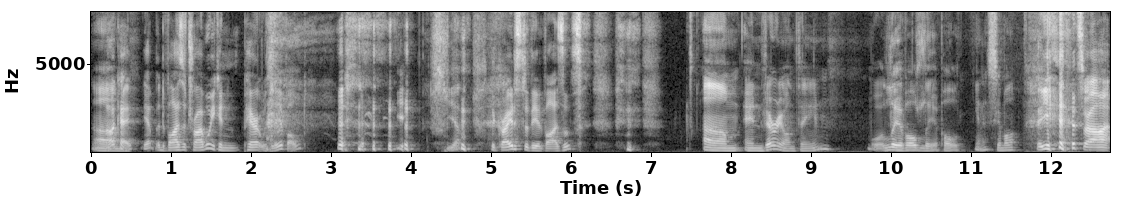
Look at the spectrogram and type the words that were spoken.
Um, okay, yep. Advisor tribal. You can pair it with Leovold, Yep. the greatest of the advisors. um, and very on theme. Or Leopold, Leopold, you know, similar. yeah, that's right.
